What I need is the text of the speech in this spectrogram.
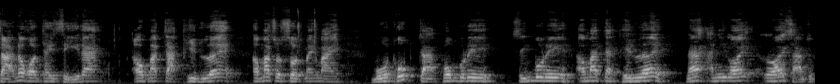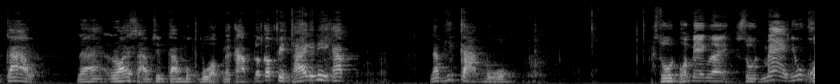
จากนครชัยศรีนะ เอามาจากถิ่นเลย เอามาสดๆ ใหม่ๆ หมูทุบจากพรมบุรี สิงห์บุรี เอามาจากถิ่นเลยนะ อันนี้ร้อยร้อยสามสิบเก้านะร้อยสามสิบกรัมบวกๆนะครับ แล้วก็ปิดท้ายที่นี่ครับ น้ำพริกกากหมู สูตรผมเองเลย สูตรแม่ยุค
